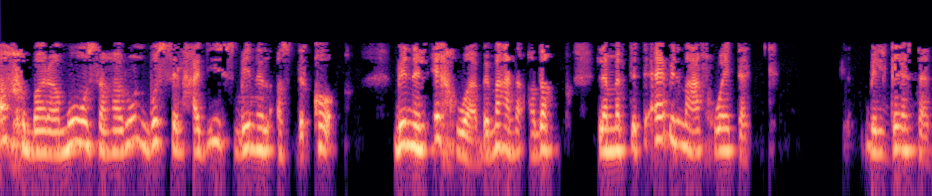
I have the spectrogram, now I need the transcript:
أخبر موسى هارون بص الحديث بين الأصدقاء بين الإخوة بمعنى أدق. لما بتتقابل مع أخواتك بالجسد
